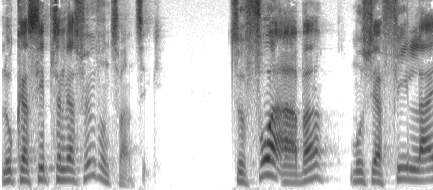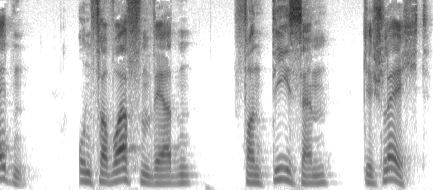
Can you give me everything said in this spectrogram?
Lukas 17, Vers 25. Zuvor aber muss er viel leiden und verworfen werden von diesem Geschlecht.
